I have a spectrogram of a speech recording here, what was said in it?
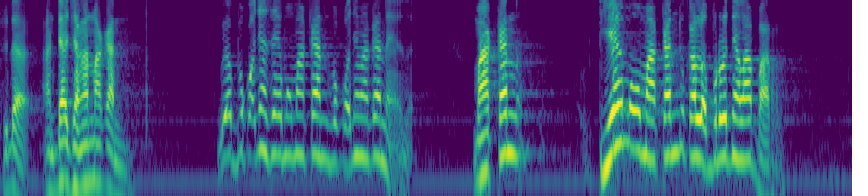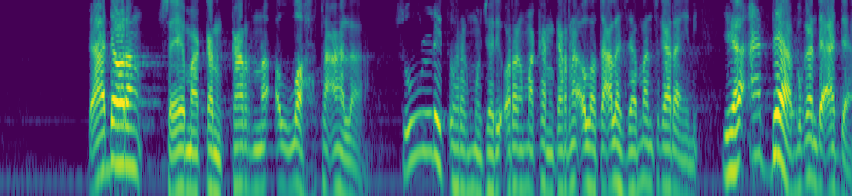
sudah Anda jangan makan. Ya pokoknya saya mau makan, pokoknya makan ya. Makan dia mau makan tuh kalau perutnya lapar. Tidak ada orang saya makan karena Allah Taala. Sulit orang mau cari orang makan karena Allah Taala zaman sekarang ini. Ya ada, bukan tidak ada.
